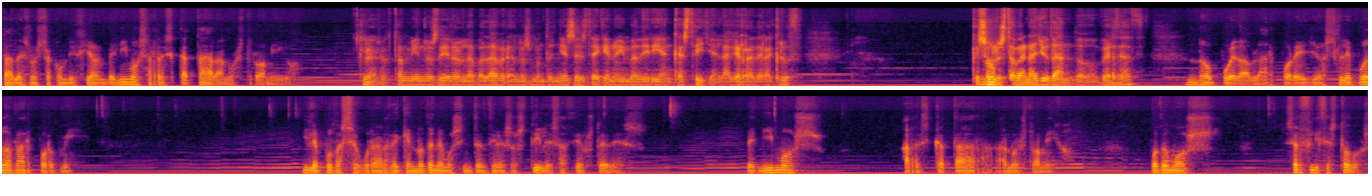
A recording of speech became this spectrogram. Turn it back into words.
Tal es nuestra condición. Venimos a rescatar a nuestro amigo. Claro, también nos dieron la palabra los montañeses de que no invadirían Castilla en la Guerra de la Cruz. Que solo No. estaban ayudando, ¿verdad? No puedo hablar por ellos, le puedo hablar por mí. Y le puedo asegurar de que no tenemos intenciones hostiles hacia ustedes. Venimos a rescatar a nuestro amigo. Podemos ser felices todos.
